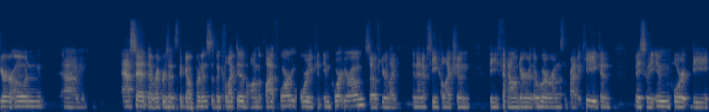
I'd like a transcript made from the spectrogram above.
your own um, asset that represents the governance of the collective on the platform or you can import your own so if you're like an nft collection the founder or whoever owns the private key can basically import the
